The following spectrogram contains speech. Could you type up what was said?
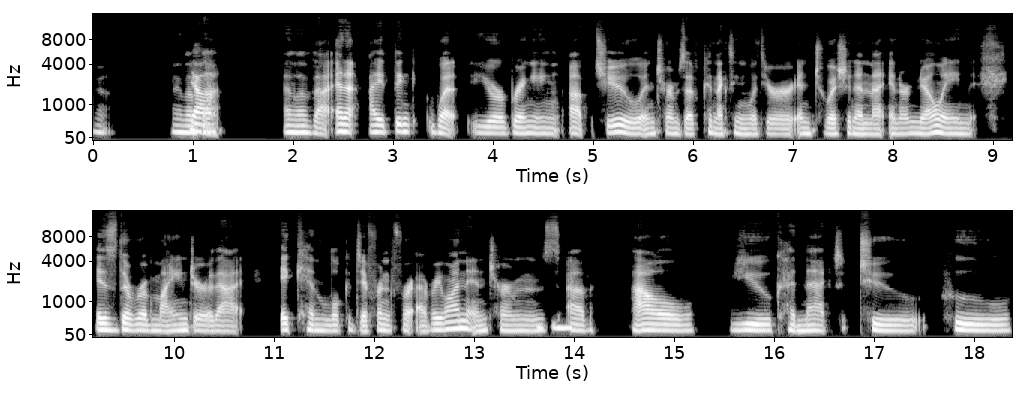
yeah, I love Yeah. that. I love that. And I- think what you're bringing up too, in terms of connecting with your intuition and that inner knowing, is the reminder that it can look different for everyone in terms Mhm. of how you connect to who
